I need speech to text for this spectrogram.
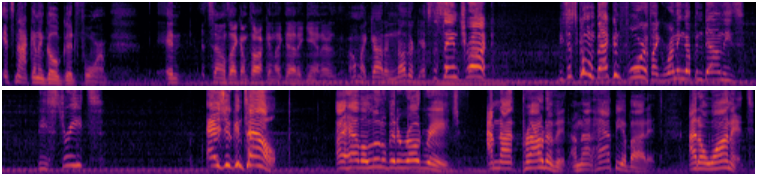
it's not going to go good for him. And it sounds like I'm talking like that again. Oh my God, another. It's the same truck. He's just going back and forth, like running up and down these these streets. As you can tell, I have a little bit of road rage. I'm not proud of it. I'm not happy about it. I don't want it.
